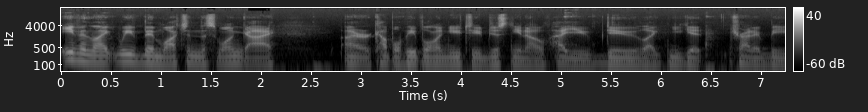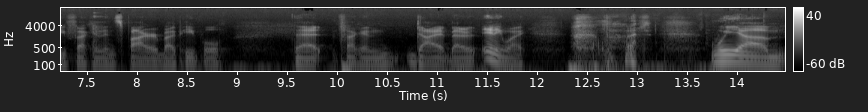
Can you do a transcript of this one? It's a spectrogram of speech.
even like we've been watching this one guy or a couple people on YouTube, just you know how you do, like you get try to be fucking inspired by people that fucking diet better. Anyway, but we um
